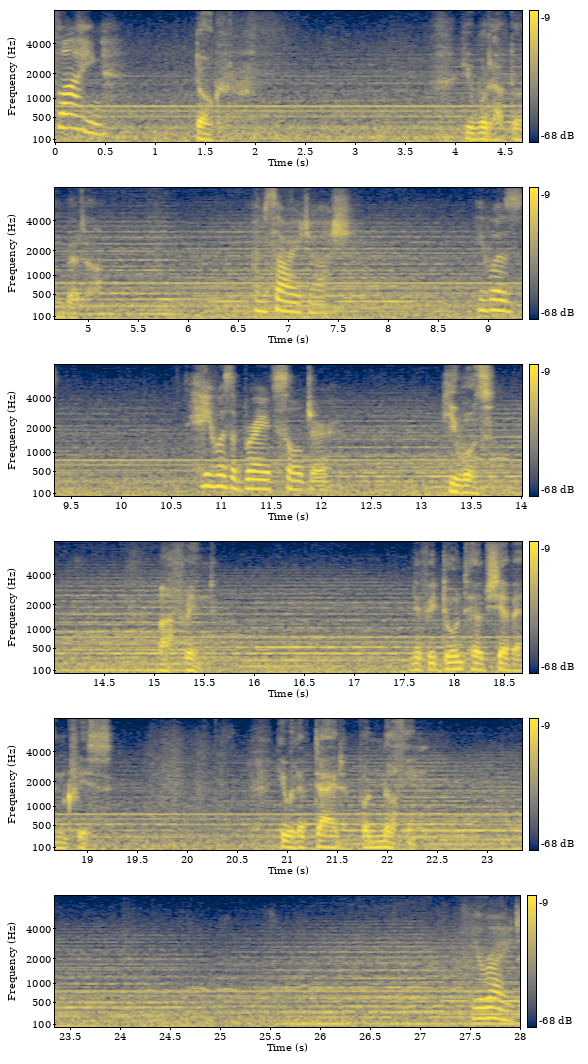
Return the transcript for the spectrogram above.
Flying. Doug. He would have done better. I'm sorry, Josh. He was. He was a brave soldier. He was my friend. And if we don't help Sheva and Chris, he will have died for nothing. You're right.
